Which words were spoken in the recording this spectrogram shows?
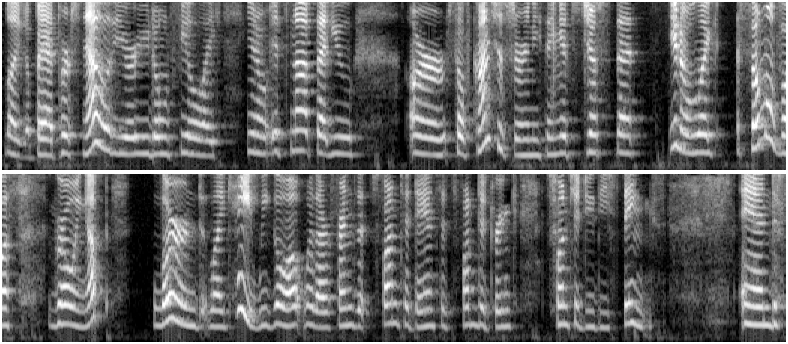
like a bad personality or you don't feel like, you know, it's not that you are self-conscious or anything. It's just that, you know, like some of us growing up learned like, hey, we go out with our friends, it's fun to dance, it's fun to drink, it's fun to do these things. And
